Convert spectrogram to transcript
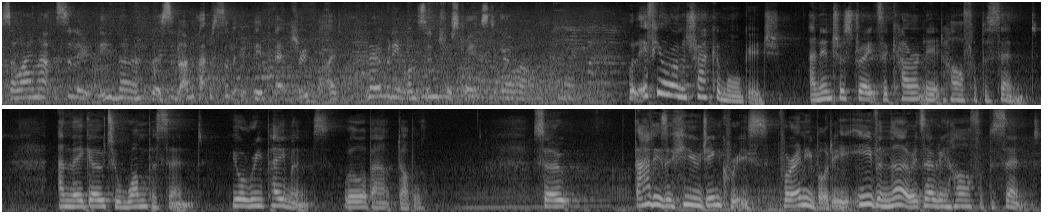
So I'm absolutely nervous and I'm absolutely petrified. Nobody wants interest rates to go up. Well, if you're on a tracker mortgage and interest rates are currently at half a percent and they go to 1%, your repayments will about double. So that is a huge increase for anybody, even though it's only half a percent.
